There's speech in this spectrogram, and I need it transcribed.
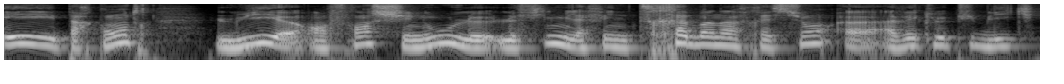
Et par contre, lui euh, en France chez nous, le, film il a fait une très bonne impression euh, avec le public,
